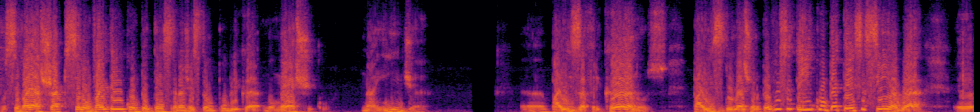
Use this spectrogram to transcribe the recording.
Você vai achar que você não vai ter incompetência na gestão pública no México, na Índia, uh, países africanos, países do leste europeu. Você tem incompetência sim. Agora, uh,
